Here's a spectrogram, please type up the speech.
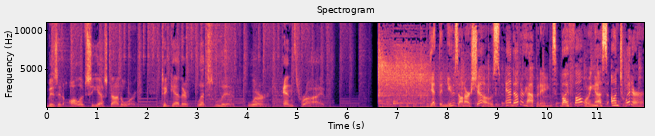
visit olivecs.org. Together, let's live, learn, and thrive. Get the news on our shows and other happenings by following us on Twitter.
